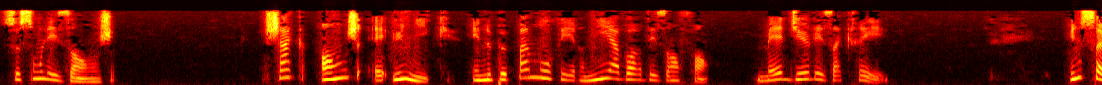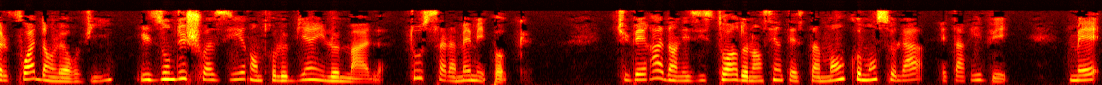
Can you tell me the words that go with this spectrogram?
Ce sont les anges. Chaque ange est unique et ne peut pas mourir ni avoir des enfants, mais Dieu les a créés. Une seule fois dans leur vie, ils ont dû choisir entre le bien et le mal, tous à la même époque. Tu verras dans les histoires de l'Ancien Testament comment cela est arrivé, mais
